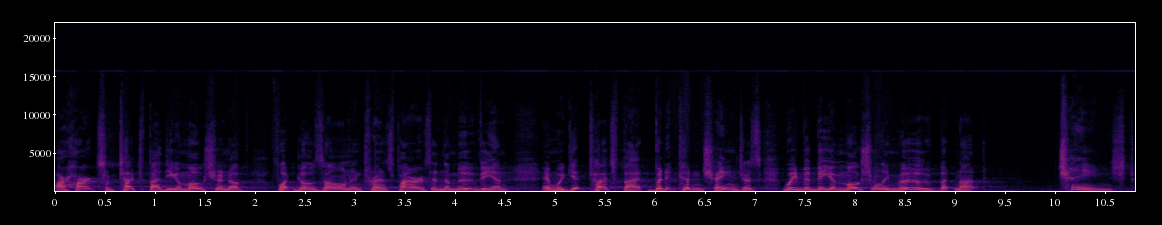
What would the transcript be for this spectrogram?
our hearts are touched by the emotion of what goes on and transpires in the movie and, and we get touched by it, but it couldn't change us. We would be emotionally moved but not changed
